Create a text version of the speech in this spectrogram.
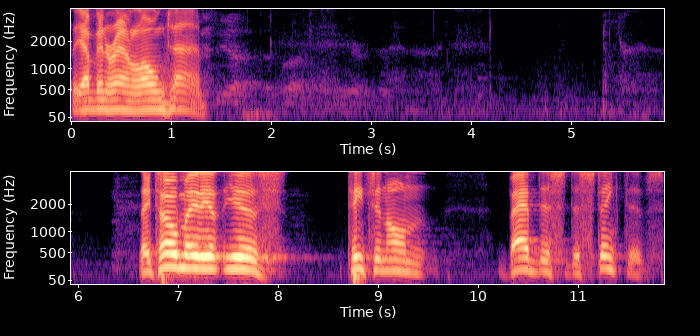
See, I've been around a long time. They told me that he is teaching on Baptist distinctives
